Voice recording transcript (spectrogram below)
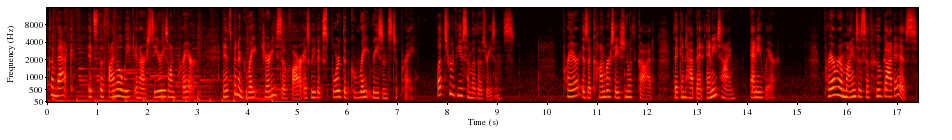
Welcome back. It's the final week in our series on prayer, and it's been a great journey so far as we've explored the great reasons to pray. Let's review some of those reasons. Prayer is a conversation with God that can happen anytime, anywhere. Prayer reminds us of who God is.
